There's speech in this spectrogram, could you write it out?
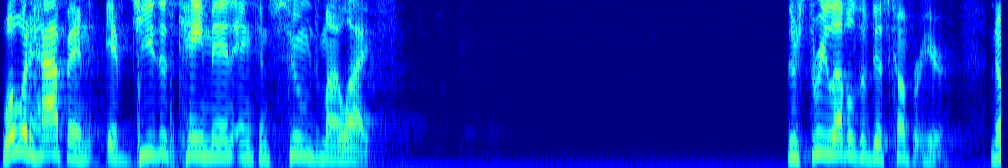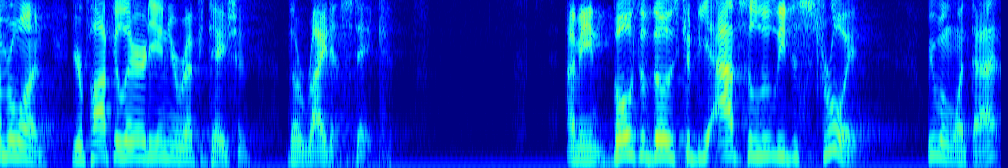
What would happen if Jesus came in and consumed my life? There's three levels of discomfort here. Number one, your popularity and your reputation, they're right at stake. I mean, both of those could be absolutely destroyed. We wouldn't want that.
